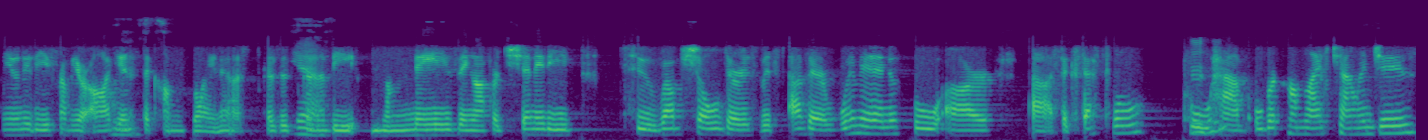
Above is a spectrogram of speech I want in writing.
community, from your audience yes. to come join us because it's yes. going to be an amazing opportunity to rub shoulders with other women who are uh, successful, who mm-hmm. have overcome life challenges,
